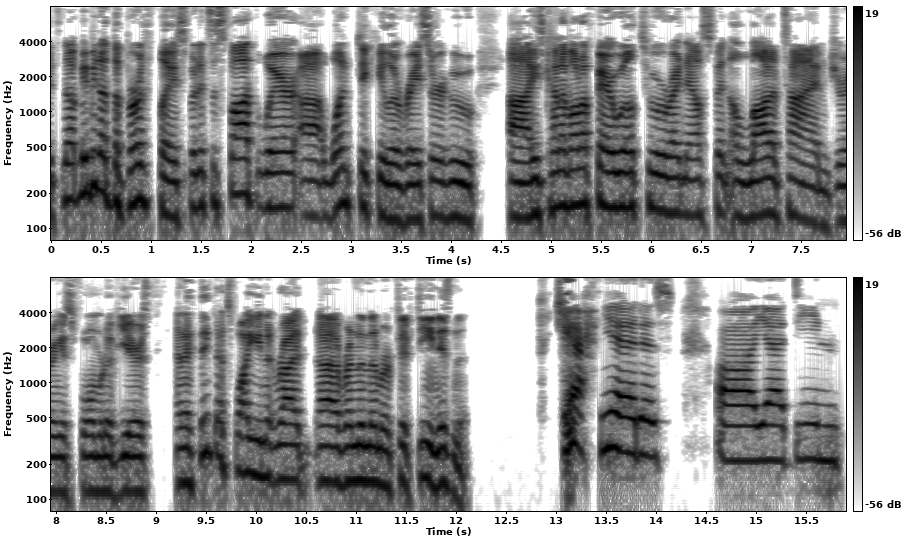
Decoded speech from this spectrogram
it's not, maybe not the birthplace, but it's a spot where, uh, one particular racer who, uh, he's kind of on a farewell tour right now, spent a lot of time during his formative years. And I think that's why you ride, uh, run the number 15, isn't it? Yeah, yeah, it is. Uh, yeah, Dean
